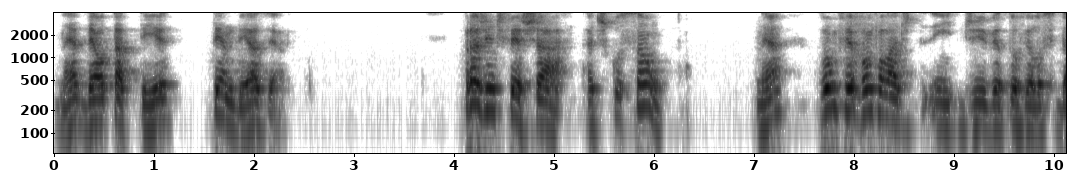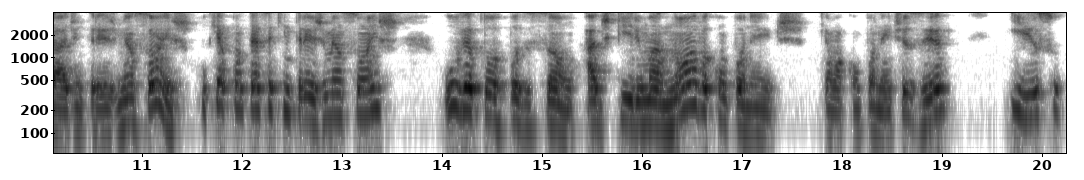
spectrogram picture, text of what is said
né, ΔT tender a zero. Para a gente fechar a discussão, né, Vamos, vamos falar de, de, vetor velocidade em três dimensões. O que acontece é que em três dimensões o vetor posição adquire uma nova componente, que é uma componente z, e isso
